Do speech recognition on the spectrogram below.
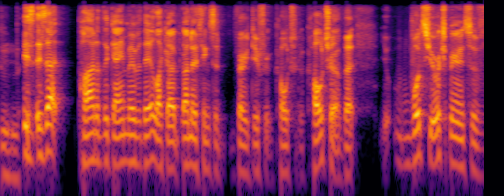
Mhm. Is is that part of the game over there? Like I, I know things are very different culture to culture, but what's your experience of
